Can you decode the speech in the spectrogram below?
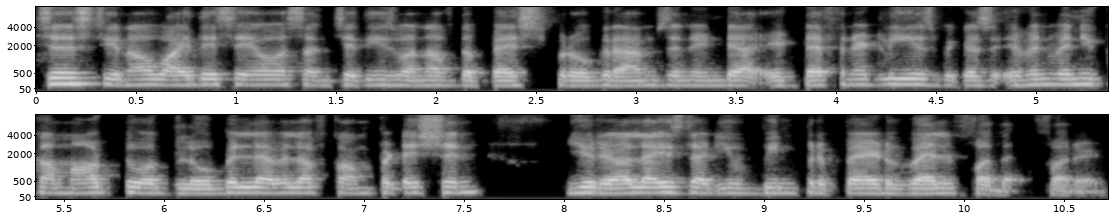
just you know why they say oh sancheti is one of the best programs in india it definitely is because even when you come out to a global level of competition you realize that you've been prepared well for the, for it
